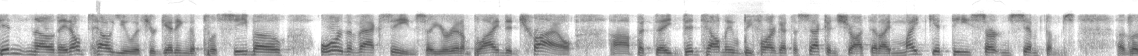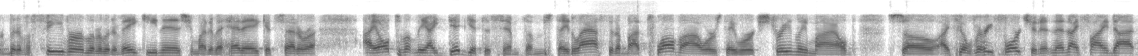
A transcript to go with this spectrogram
didn't know, they don't tell you if you're getting the placebo or the vaccine, so you're in a blinded trial. Uh, but they did tell me before I got the second shot that I might get these certain symptoms a little bit of a fever, a little bit of achiness, you might have a headache, etc. I ultimately I did get the symptoms. They lasted about 12 hours. They were extremely mild, so I feel very fortunate. And then I find out,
